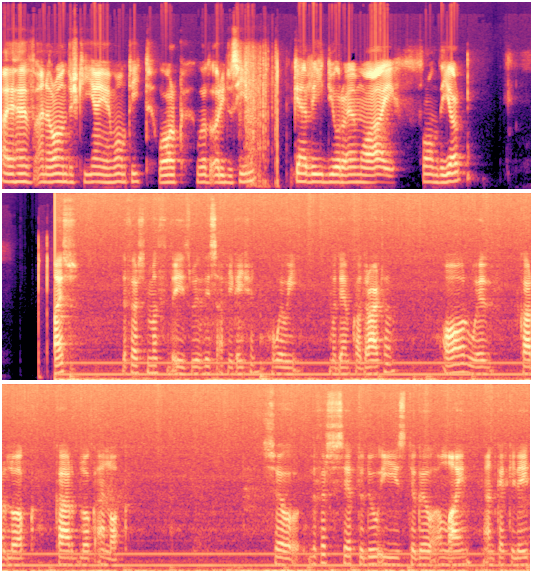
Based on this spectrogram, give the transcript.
I have an orange key and I want it work with Ooredoo. You can read your IMEI from there. Nice. The first method is with this application Huawei modem writer or with card lock, card lock unlock. So the first step to do is to go online and calculate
